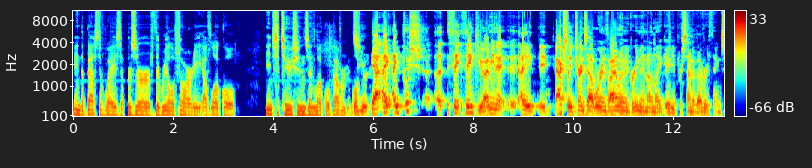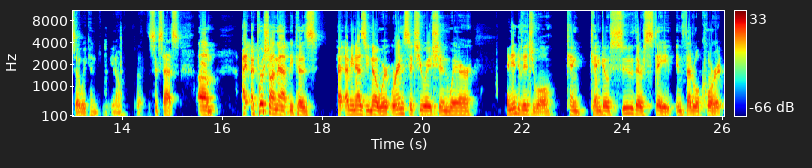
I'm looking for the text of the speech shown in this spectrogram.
in the best of ways that preserve the real authority of local institutions and local governments. Well, yeah, I, I push. Uh, th- thank you. I mean, I, I it, actually it turns out we're in violent agreement on like eighty percent of everything, so we can, you know, uh, success. Um, I, I, push on that because, I, I, mean, as you know, we're, we're in a situation where an individual can can go sue their state in federal court.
